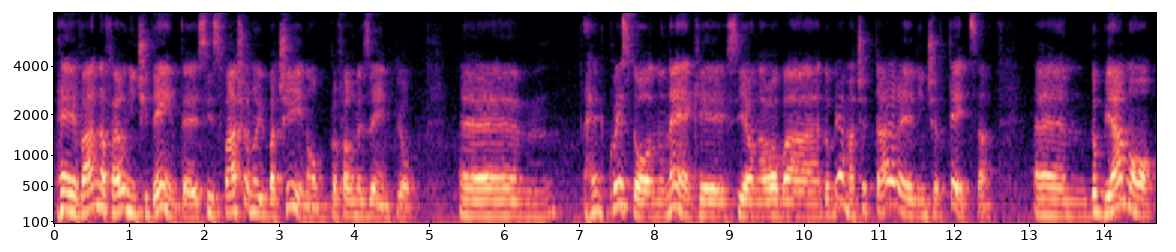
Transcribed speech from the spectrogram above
e vanno a fare un incidente, si sfasciano il bacino, per fare un esempio. Ehm, eh, questo non è che sia una roba, dobbiamo accettare l'incertezza, eh, dobbiamo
